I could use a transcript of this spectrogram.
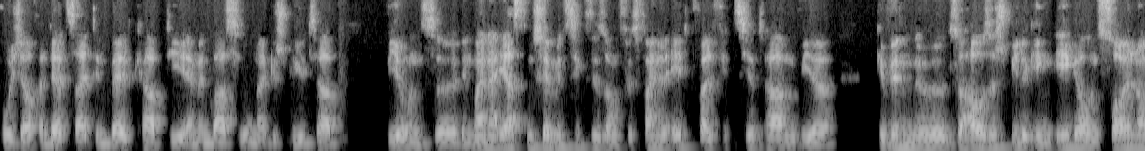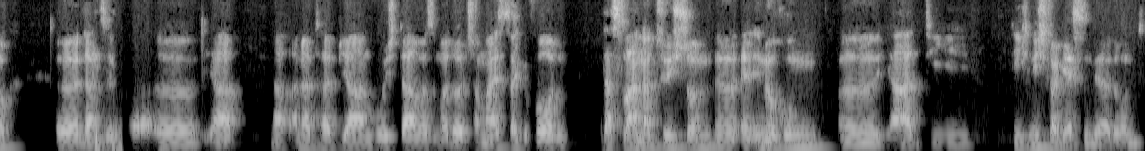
wo ich auch in der Zeit den Weltcup, die EM in Barcelona gespielt habe, wir uns äh, in meiner ersten Champions League-Saison fürs Final Eight qualifiziert haben. Wir gewinnen äh, zu Hause Spiele gegen Eger und Solnok. Äh, dann sind wir ja nach anderthalb Jahren, wo ich da war, sind wir deutscher Meister geworden. Das waren natürlich schon äh, Erinnerungen, äh, ja, die, die ich nicht vergessen werde. Und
